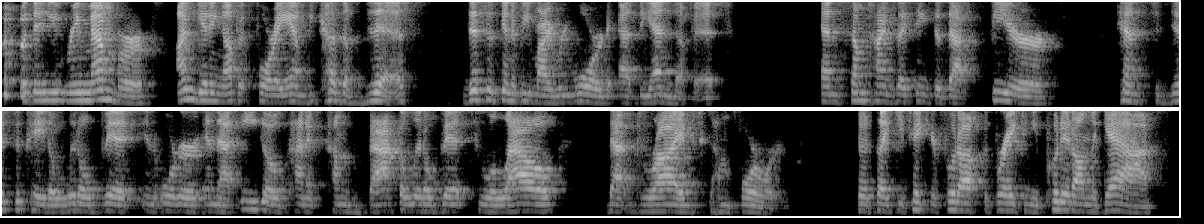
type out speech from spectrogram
but then you remember, I'm getting up at 4 a.m. because of this. This is going to be my reward at the end of it. And sometimes I think that that fear tends to dissipate a little bit in order and that ego kind of comes back a little bit to allow that drive to come forward so it's like you take your foot off the brake and you put it on the gas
